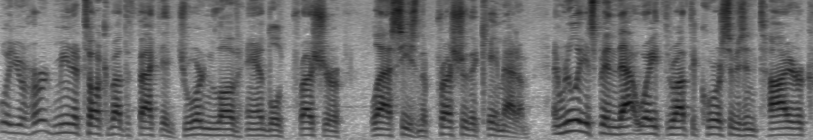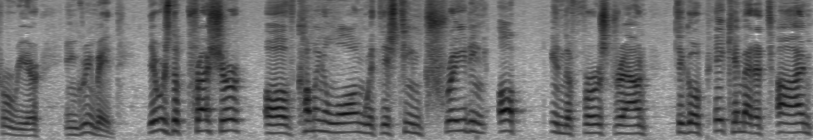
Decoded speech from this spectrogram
Well, you heard Mina talk about the fact that Jordan Love handled pressure last season, the pressure that came at him. And really, it's been that way throughout the course of his entire career in Green Bay. There was the pressure of coming along with this team trading up in the first round to go pick him at a time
